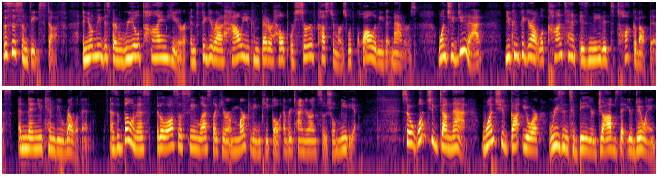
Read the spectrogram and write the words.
This is some deep stuff. And you'll need to spend real time here and figure out how you can better help or serve customers with quality that matters. Once you do that, you can figure out what content is needed to talk about this, and then you can be relevant. As a bonus, it'll also seem less like you're a marketing people every time you're on social media. So once you've done that, once you've got your reason to be, your jobs that you're doing,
